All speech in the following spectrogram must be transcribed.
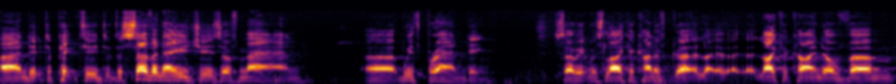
and it depicted the seven ages of man uh, with branding. So it was like a kind of, uh, like, a kind of um,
